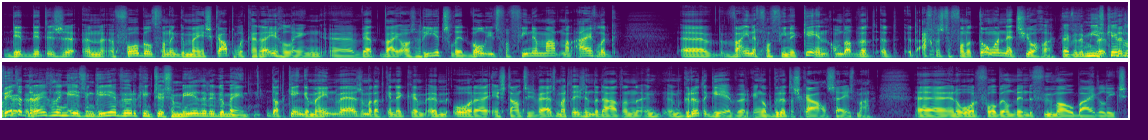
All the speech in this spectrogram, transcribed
dit, dit is een, een voorbeeld van een gemeenschappelijke regeling. Uh, werd wij als rietslid wel iets van Finemat, maar eigenlijk uh, weinig van fine kin, omdat we het, het, het achterste van de tongen net joggen. Nee, de regeling is een geerwerking tussen meerdere gemeenten. Dat kan gemeen wezen, maar dat kan ook um, oreninstanties wezen. Maar het is inderdaad een, een, een grutte geerwerking op grutte schaal, zeg maar. Uh, een oorvoorbeeld ben de FUMO bij Gelieks.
